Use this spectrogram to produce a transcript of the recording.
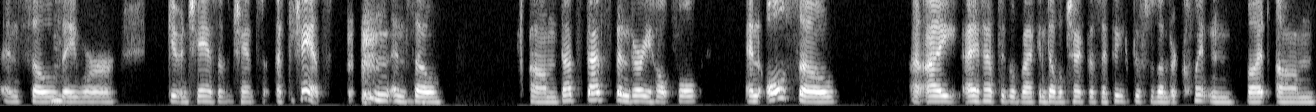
And so mm-hmm. they were given chance after chance after chance. And so um, that's that's been very helpful. And also i i'd have to go back and double check this. I think this was under clinton but um,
